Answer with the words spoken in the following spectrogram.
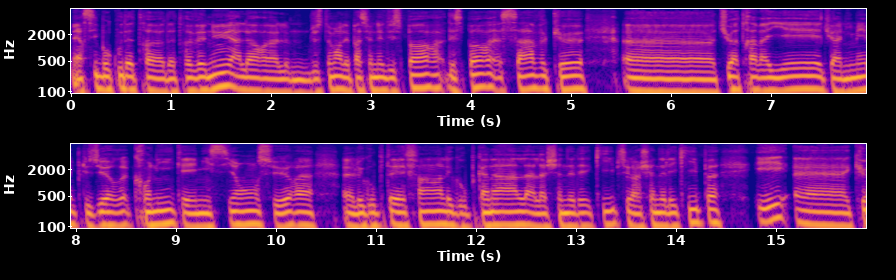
Merci beaucoup d'être d'être venu. Alors euh, justement, les passionnés du sport, des sports savent que euh, tu as travaillé, tu as animé plusieurs chroniques et émissions sur euh, le groupe TF1, le groupe Canal, la chaîne de l'équipe, sur la chaîne de l'équipe, et euh, que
